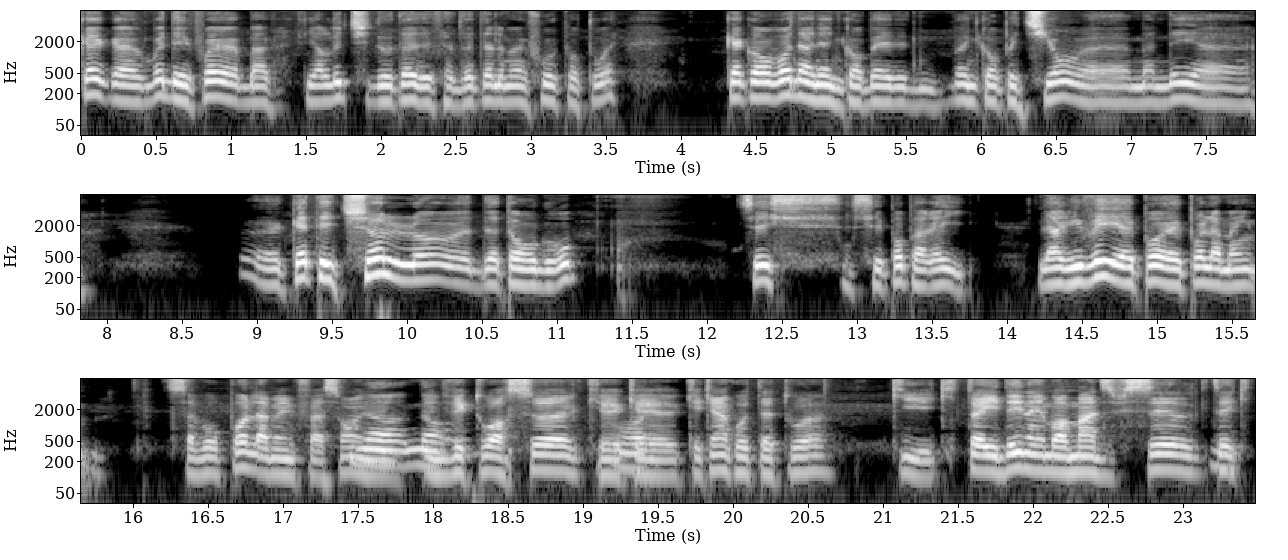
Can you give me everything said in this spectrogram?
quand, euh, moi, des fois, ben, Pierre-Luc, tu dois ça doit être la même chose pour toi. Quand on va dans une, compé- une compétition, euh, un moment euh, euh, quand tu es tout seul là, de ton groupe, tu sais, c'est pas pareil. L'arrivée n'est pas, est pas la même. Ça vaut pas de la même façon une, Non, non. une victoire seule que, que quelqu'un à côté de toi qui, qui t'a aidé dans les moments difficiles. Tu sais, qui-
